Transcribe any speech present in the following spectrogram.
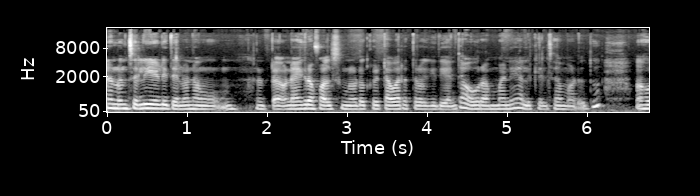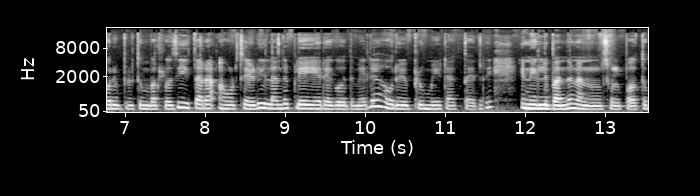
ನಾನು ಒಂದ್ಸಲಿ ಹೇಳಿದೆ ಅಲ್ವ? ನಾವು ನೈಗ್ರಾ ಫಾಲ್ಸ್ಗೆ ನೋಡೋಕೆ ಟವರ್ ಹತ್ರ ಹೋಗಿದ್ದೀವಿ ಅಂತ ಅವ್ರ ಅಮ್ಮನೇ ಅಲ್ಲಿ ಕೆಲಸ ಮಾಡೋದು. ಅವರಿಬ್ಬರು ತುಂಬ ಕ್ಲೋಸ್ ಈ ಥರ ಔಟ್ ಸೈಡು ಇಲ್ಲಾಂದರೆ ಪ್ಲೇ ಏರಿಯಾಗೆ ಹೋದ ಮೇಲೆ ಅವರಿಬ್ಬರು ಮೀಟ್ ಆಗ್ತಾ ಇದ್ದಾರೆ. ಇನ್ನು ಇಲ್ಲಿ ಬಂದು ನಾನು ಸ್ವಲ್ಪ ಹೊತ್ತು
